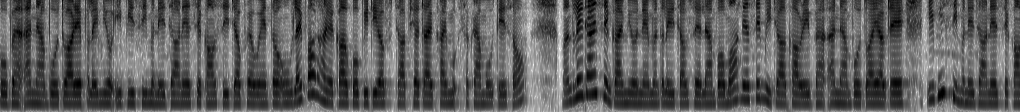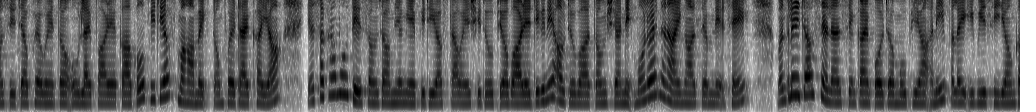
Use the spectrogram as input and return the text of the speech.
ကိုပန်အနံပိုးသွားတဲ့ပလိမျိုး EPC မန်နေဂျာနဲ့စစ်ကောင်စီတပ်ဖွဲ့ဝင်3ဦးလိုက်ပါလာတဲ့ကာကို PDF ကြားဖြတ်တိုက်ခိုက်မှုစကန်မှုတေဆုံးမန္တလေးတိုင်းစင်ကိုင်းမြို့နယ်မန္တလေးကျောက်ဆယ်လမ်းပေါ်မှာလျှက်စစ်မီတာကာရီပန်အနံပိုးသွားရောက်တဲ့ EPC မန်နေဂျာနဲ့စစ်ကောင်စီတပ်ဖွဲ့ဝင်3ဦးလိုက်ပါတဲ့ကာကို PDF မဟာမိတ်3ဖွဲ့တိုက်ခိုက်ရာရစခန်းမှုတေဆုံးကြောင်းမြငယ် PDF တာဝန်ရှိသူပြောပါတယ်ဒီကနေ့အောက်တိုဘာ3ရက်နေ့မွန်လွဲ2:50မိနစ်အချိန်မန္တလေးကျောက်ဆယ်လမ်းစင်ကိုင်းပေါ်တော်မူဖျားအနီးပလိ EPC ရုံးက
